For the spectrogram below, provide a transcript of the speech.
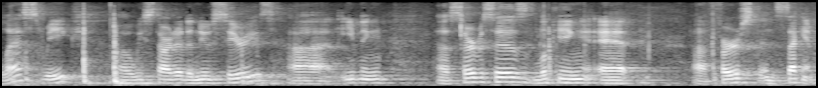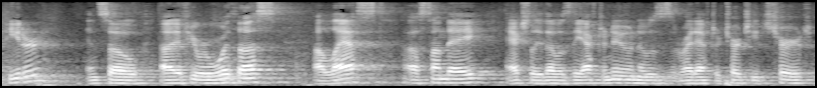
Last week, uh, we started a new series, uh, evening uh, services, looking at uh, First and Second Peter. And so, uh, if you were with us uh, last Sunday, actually that was the afternoon. It was right after church each church.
